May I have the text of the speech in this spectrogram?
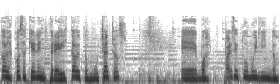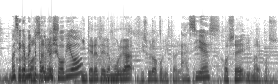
todas las cosas que han entrevistado estos muchachos. Eh, bueno, parece que estuvo muy lindo. Básicamente porque no llovió. Integrante de la murga, fisurados por la historia. Así es. José y Marcos.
